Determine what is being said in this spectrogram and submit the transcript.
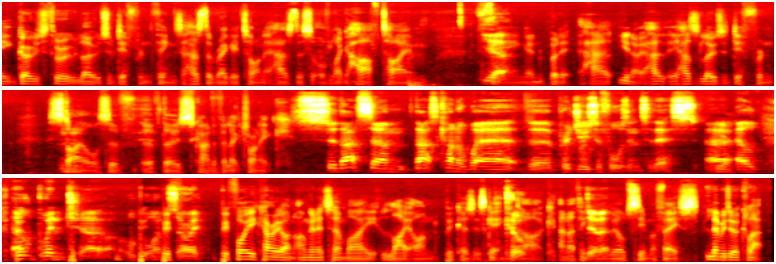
It goes through loads of different things. It has the reggaeton. It has the sort of like halftime thing, Yeah. thing, and but it has you know it has it has loads of different Mm-hmm. styles of, of those kind of electronic. So that's um that's kind of where the producer falls into this. Uh, Yeah. El El Guincho. Oh, go on, sorry. Before you carry on, I'm going to turn my light on because it's getting Cool. dark, and I think Do you'll it. be able to see my face. Let me do a clap.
